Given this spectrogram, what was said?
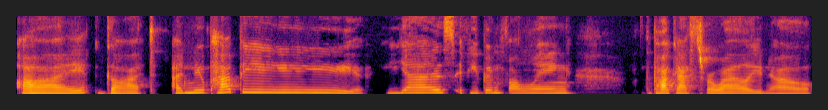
I got a new puppy. Yes, if you've been following the podcast for a while, you know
